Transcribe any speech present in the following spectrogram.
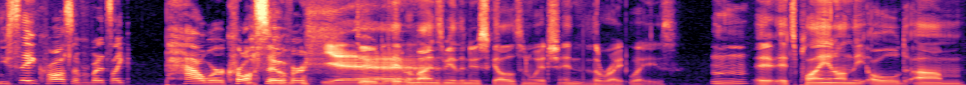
You say crossover, but it's like power crossover. Yeah. Dude, it reminds me of the new Skeleton Witch in the right ways. hmm It, it's playing on the old um,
